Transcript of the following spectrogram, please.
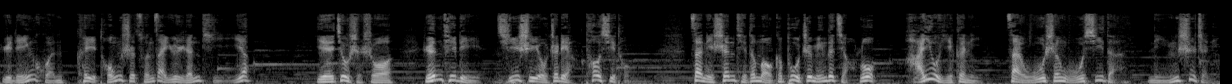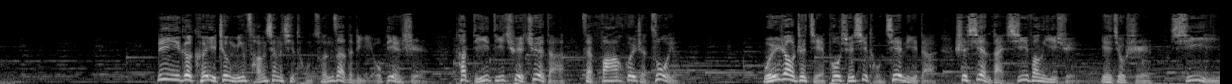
与灵魂可以同时存在于人体一样。也就是说，人体里其实有着两套系统，在你身体的某个不知名的角落，还有一个你在无声无息的凝视着你。另一个可以证明藏象系统存在的理由，便是它的的确确的在发挥着作用。围绕着解剖学系统建立的是现代西方医学，也就是西医，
